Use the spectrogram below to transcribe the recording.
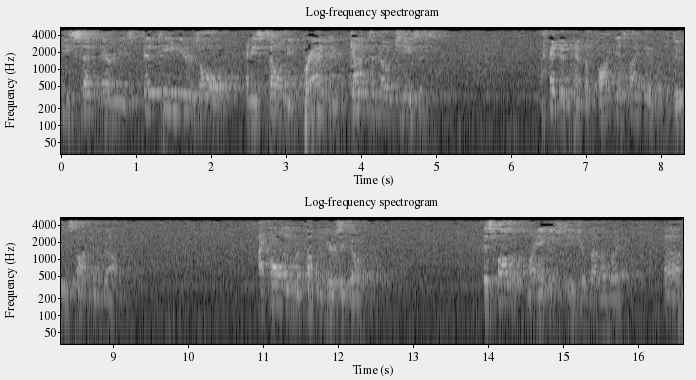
He's sitting there and he's 15 years old, and he's telling me, Brad, you've got to know Jesus. I didn't have the foggiest idea what the dude was talking about. I called him a couple years ago. His father was my English teacher, by the way. Um,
